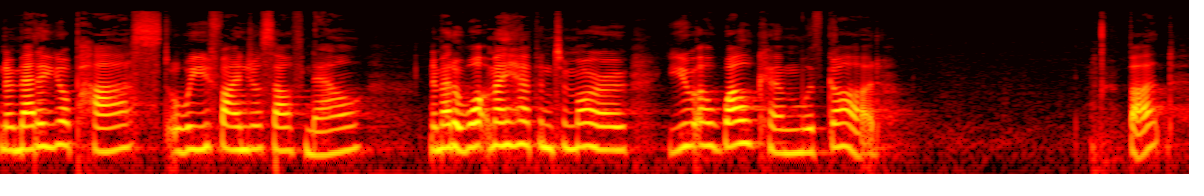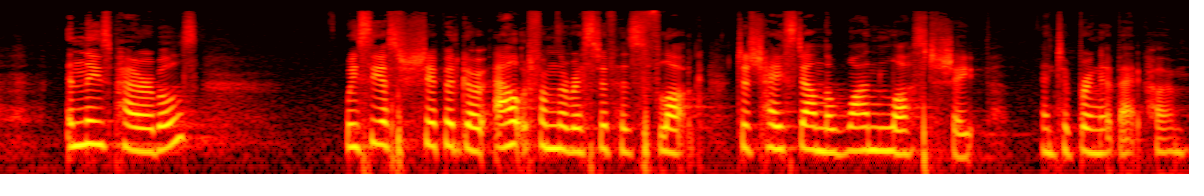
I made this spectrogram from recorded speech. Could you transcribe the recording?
no matter your past or where you find yourself now, no matter what may happen tomorrow, you are welcome with God. But in these parables, we see a shepherd go out from the rest of his flock to chase down the one lost sheep and to bring it back home.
